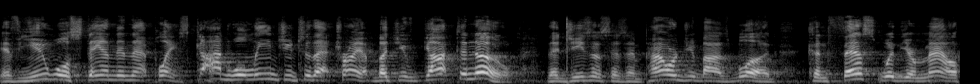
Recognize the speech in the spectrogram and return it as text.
if you will stand in that place, God will lead you to that triumph. But you've got to know that Jesus has empowered you by his blood. Confess with your mouth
